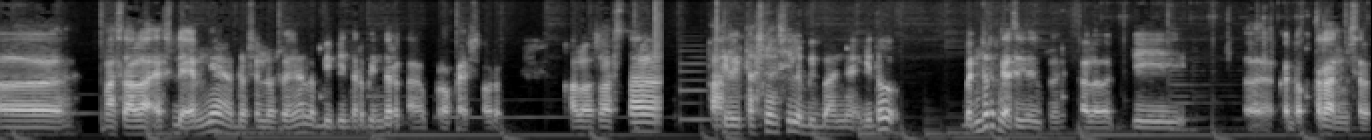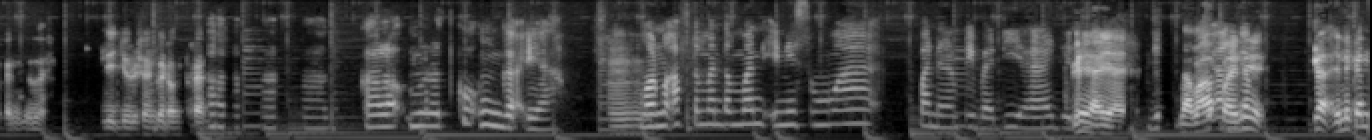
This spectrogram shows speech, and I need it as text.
eh, masalah SDM-nya dosen-dosennya lebih pinter-pinter kayak profesor. Kalau swasta fasilitasnya sih lebih banyak gitu. Bener nggak sih kalau di eh, kedokteran misalkan gitu di jurusan kedokteran? Eh, kalau menurutku enggak ya Hmm. mohon maaf teman-teman ini semua pandangan pribadi ya jadi Iya, iya. jadi Gak apa-apa ini. Nggak, ini kan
